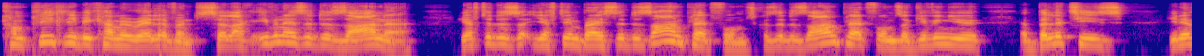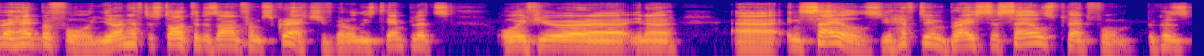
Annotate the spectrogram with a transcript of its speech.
completely become irrelevant. So, like even as a designer, you have to des- you have to embrace the design platforms because the design platforms are giving you abilities you never had before. You don't have to start to design from scratch. You've got all these templates, or if you're uh, you know uh, in sales, you have to embrace the sales platform because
